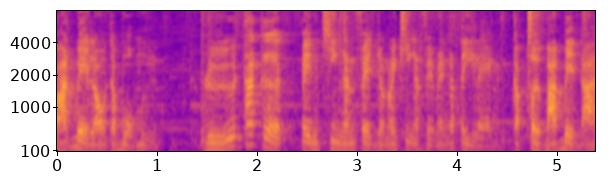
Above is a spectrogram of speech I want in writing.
บัตเบสเราจะบวกหมื่นหรือถ้าเกิดเป็นคิงอันเฟดอย่างน้อยคิงอันเฟดแม่งก็ตีแรง กับเซิร์ฟบาร์เบดได้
